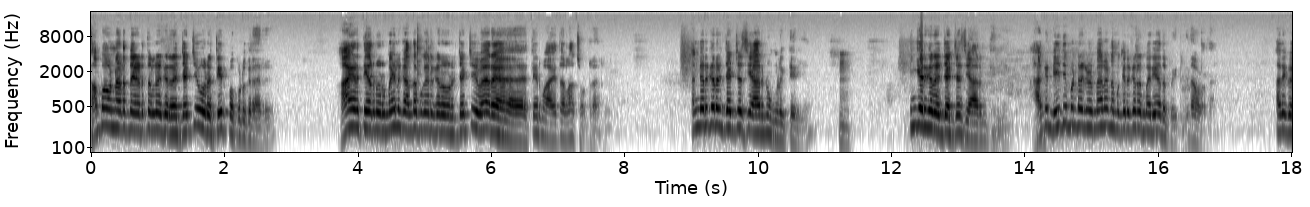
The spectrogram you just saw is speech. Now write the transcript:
சம்பவம் நடந்த இடத்துல இருக்கிற ஜட்ஜி ஒரு தீர்ப்பை கொடுக்குறாரு. ஆயிரத்தி இரநூறு மைலுக்கு அந்த பக்கம் இருக்கிற ஒரு ஜட்ஜி வேற தீர்மா இதெல்லாம் சொல்றாரு. அங்க இருக்கிற ஜட்ஜஸ் யாருன்னு உங்களுக்கு தெரியும். இங்க இருக்கிற ஜட்ஜஸ் யாருன்னு தெரியும். ஆக நீதிமன்றங்கள் மேல நமக்கு இருக்கிற மரியாதை போயிட்டு இருக்குது அவ்வளவுதான். அதுக்கு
